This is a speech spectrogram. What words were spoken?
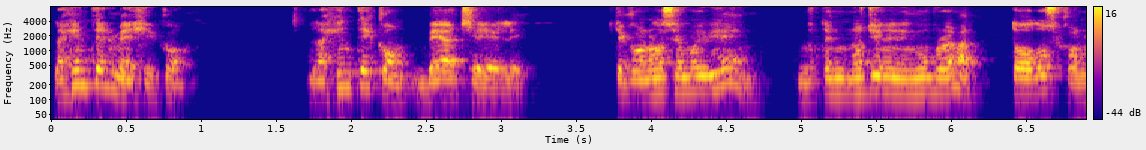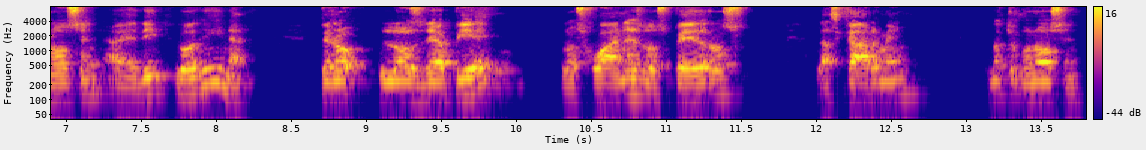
la gente en México, la gente con BHL, te conoce muy bien, no, no tiene ningún problema, todos conocen a Edith Godina, pero los de a pie, los Juanes, los Pedros, las Carmen, no te conocen.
